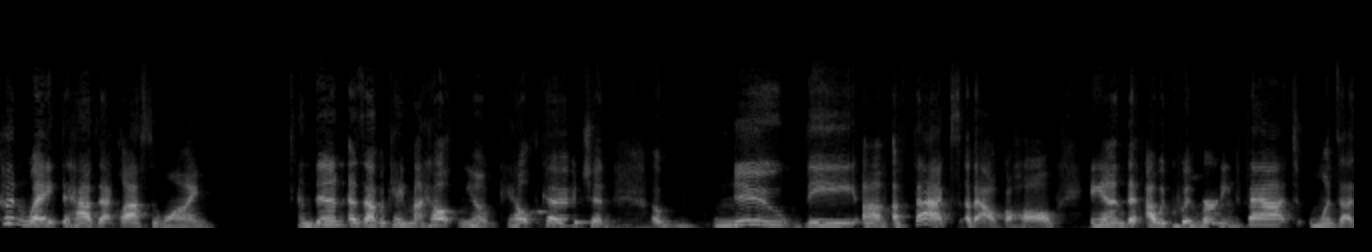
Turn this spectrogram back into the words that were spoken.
couldn't wait to have that glass of wine. And then as I became my health, you know, health coach and uh, knew the um, effects of alcohol and that I would quit mm-hmm. burning fat once I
